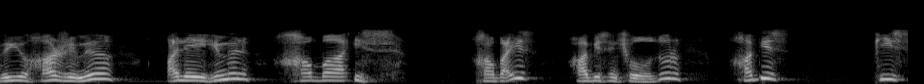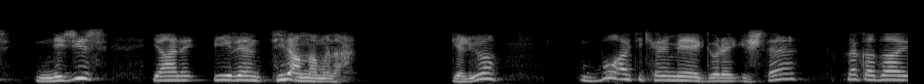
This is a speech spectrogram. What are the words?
ve yuharrimü aleyhimül habais. Habais habisin çoğudur. Habis pis, necis yani iğrentil anlamına geliyor. Bu ayet-i kerimeye göre işte ne kadar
